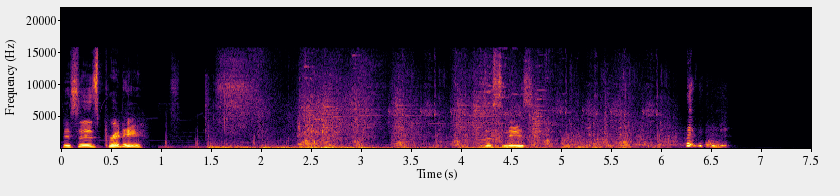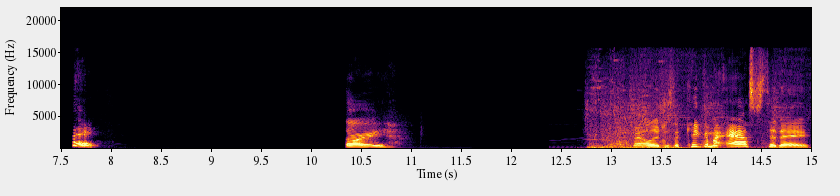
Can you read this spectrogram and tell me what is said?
This is pretty. The sneeze. Sorry. My allergies are kicking my ass today.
